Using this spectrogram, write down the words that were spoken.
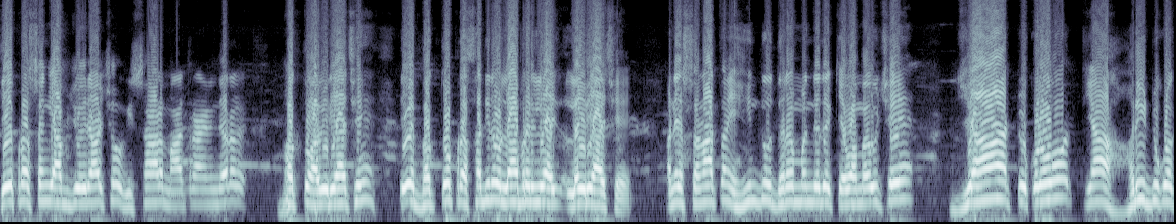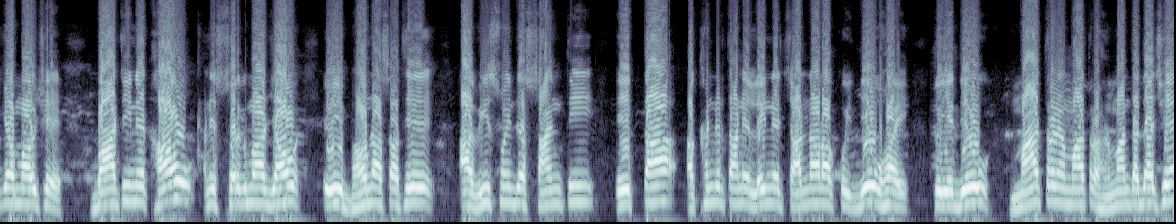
તે પ્રસંગે આપ જોઈ રહ્યા છો, વિશાળ માત્રાની અંદર ભક્તો આવી રહ્યા છે. એ ભક્તો પ્રસાદીનો લાભ લઈ રહ્યા છે. અને સનાતન હિન્દુ ધર્મ મંદિરે કહેવામાં આવ્યું છે, જ્યાં ટુકડો, ત્યાં હરી ટુકડો કહેવામાં આવે છે. બાટીને ખાઓ અને સ્વર્ગમાં જાઓ એવી ભાવના સાથે આ વિશ્વની અંદર શાંતિ, એકતા, અખંડતાને લઈને ચાલનારા કોઈ દેવ હોય, તો એ દેવ માત્ર ને માત્ર હનુમાન દાદા છે.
